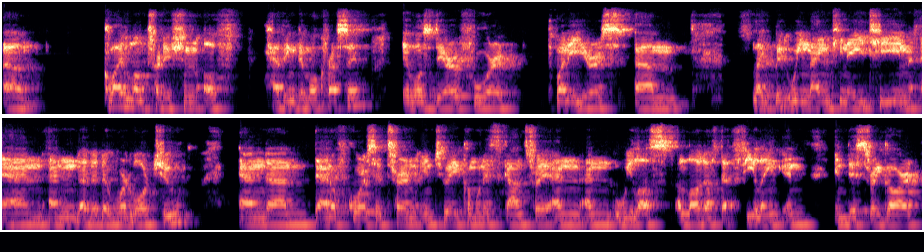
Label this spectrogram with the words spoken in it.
um, quite a long tradition of having democracy. It was there for 20 years, um, like between 1918 and, and uh, the World War II. And um, then, of course, it turned into a communist country, and, and we lost a lot of that feeling in, in this regard.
